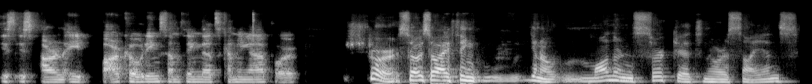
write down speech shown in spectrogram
is, is RNA barcoding something that's coming up or? Sure. So, so I think, you know, modern circuit neuroscience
